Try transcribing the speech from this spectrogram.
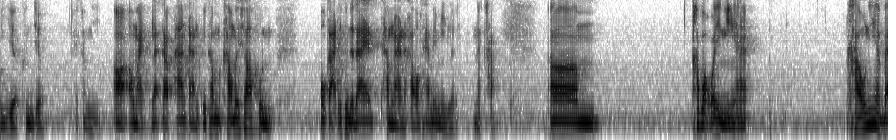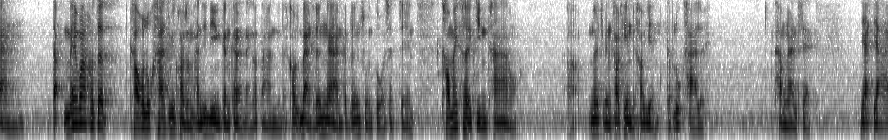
มีเยอะขึ้นเยอะใช้คำนี้อ๋อเอาใหม่และกลับข้างกันคือถ้าเขาไม่ชอบคุณ โอกาสที่คุณจะได้ทำงานกับเขาแทบไม่มีเลยนะครับเขาบอกว่าอย่างนี้ฮะเขาเนี่ยแบ่งแต่ไม่ว่าเขาจะ เขากับลูกค้าจะมีความสัมพันธ์ที่ดีกันขนาดไหนก็ตามเนี่ยแต่เขาแบ่งเรื่องงานกับเรื่องส่วนตัวชัดเจน เขาไม่เคยกินข้าวไม่ว่าจะเป็นข้าวเที่ยงหรือข้าวเย็นกับลูกค้าเลยทำงานเสร็จแยกย้าย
